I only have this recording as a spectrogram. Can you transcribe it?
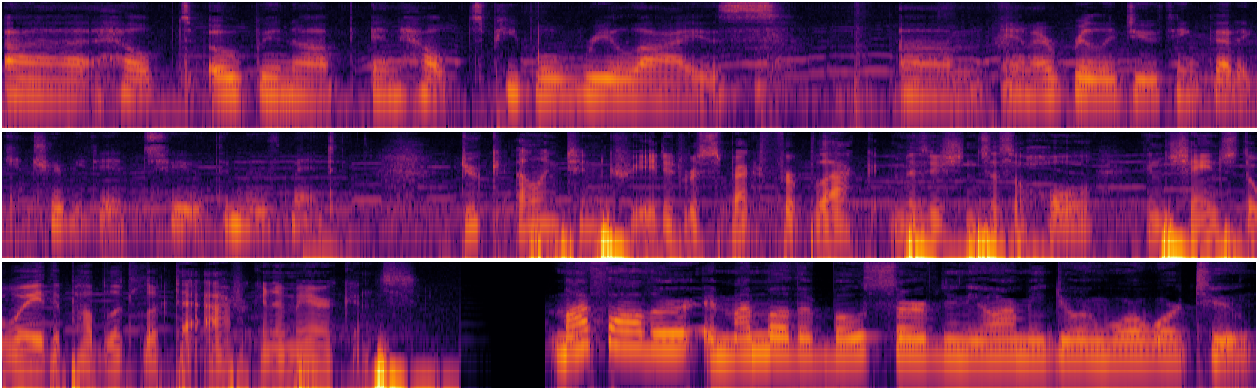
uh, helped open up and helped people realize. Um, and I really do think that it contributed to the movement. Duke Ellington created respect for black musicians as a whole and changed the way the public looked at African Americans. My father and my mother both served in the Army during World War II.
